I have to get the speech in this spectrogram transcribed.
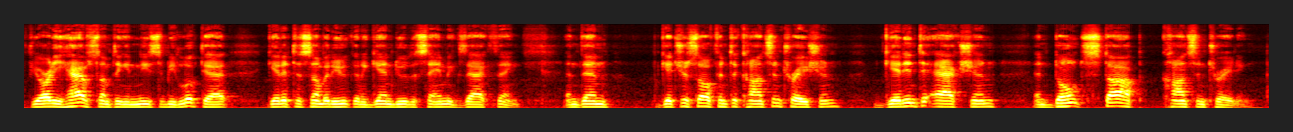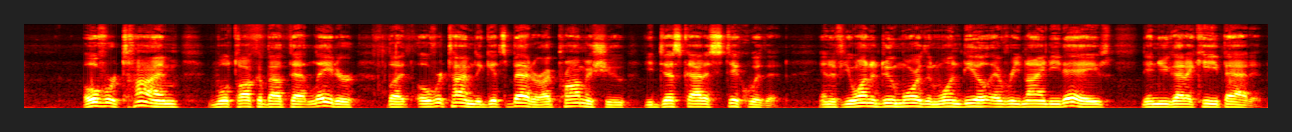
If you already have something and needs to be looked at, get it to somebody who can again do the same exact thing. And then get yourself into concentration get into action, and don't stop concentrating. Over time, we'll talk about that later, but over time it gets better. I promise you, you just got to stick with it. And if you want to do more than one deal every 90 days, then you got to keep at it.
